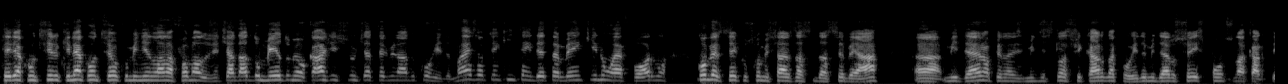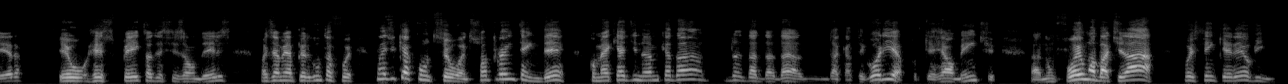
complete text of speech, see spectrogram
teria acontecido que nem aconteceu com o menino lá na Fórmula 1. A gente tinha dado do meio do meu carro, a gente não tinha terminado a corrida. Mas eu tenho que entender também que não é Fórmula. Conversei com os comissários da, da CBA, uh, ah, me deram apenas, me desclassificaram da corrida, me deram seis pontos na carteira. Eu respeito a decisão deles, mas a minha pergunta foi: mas o que aconteceu antes? Só para eu entender como é que é a dinâmica da, da, da, da, da categoria, porque realmente uh, não foi uma batida, ah, foi sem querer, eu vim.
